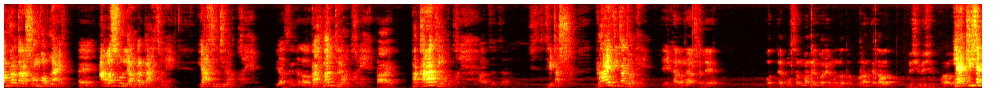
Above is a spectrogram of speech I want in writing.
আমরা দ্বারা সম্ভব নাই হ্যাঁ। আওয়াজ শুনলে আমরা গায়ে শোনে ইয়াসিন করে। রহমান করে। তাই? বাকারা করে। আচ্ছা আচ্ছা। যেটা গায়ে যেটা জ্বলে এই কারণে আসলে প্রত্যেক মুসলমানের ঘরে মূলত কোরআন তেলাওয়াত বেশি বেশি করা উচিত। হ্যাঁ কিসের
